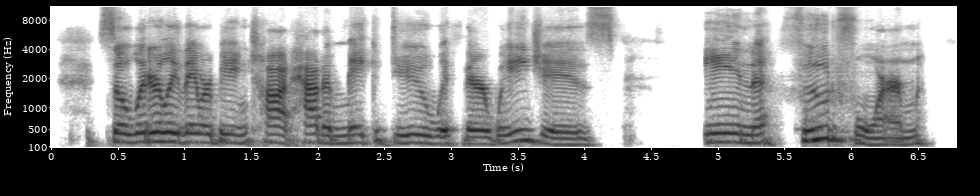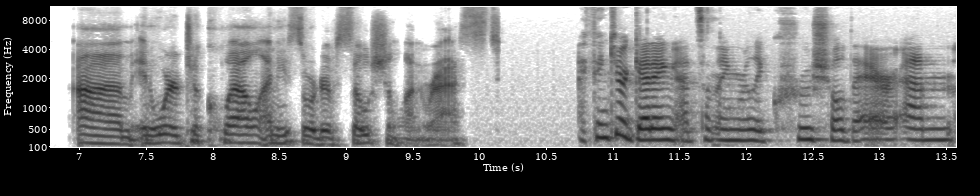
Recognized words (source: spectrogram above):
so literally they were being taught how to make do with their wages in food form um, in order to quell any sort of social unrest. I think you're getting at something really crucial there, and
